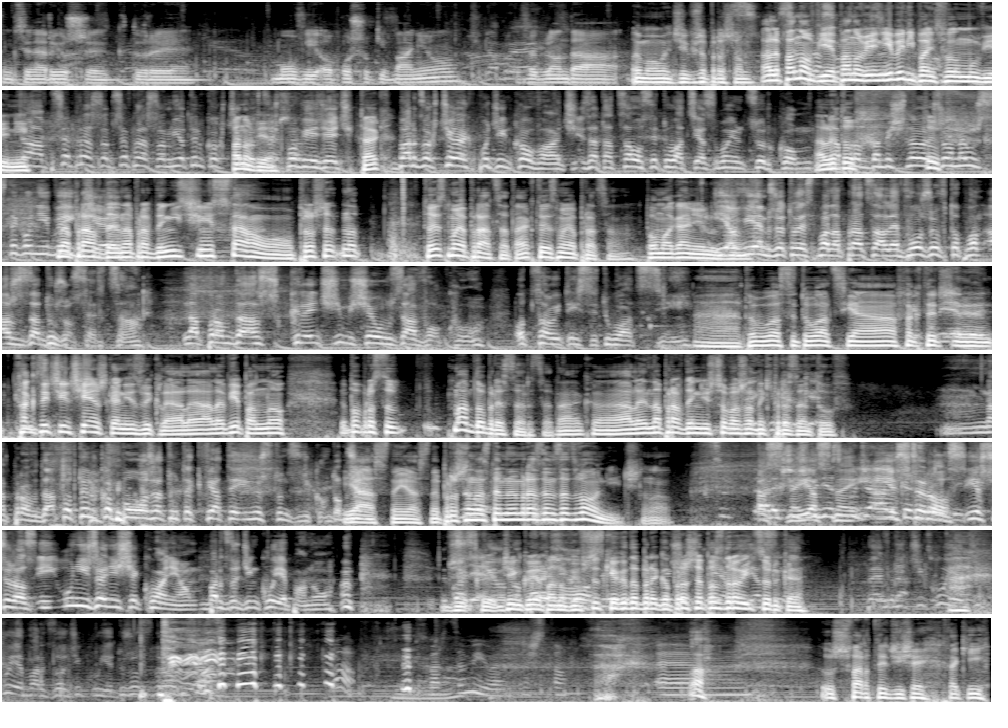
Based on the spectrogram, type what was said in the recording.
funkcjonariuszy, który mówi o poszukiwaniu, wygląda Oj, momencik, przepraszam. Ale panowie, panowie, nie byli państwo umówieni. Tak, przepraszam, przepraszam, ja tylko chciałem Panowie. coś powiedzieć. Tak? Bardzo chciałem podziękować za ta cała sytuacja z moją córką. Ale to- Naprawdę myślałem, to- że ona już z tego nie wyjdzie. Naprawdę, naprawdę, nic się nie stało. Proszę, no, to jest moja praca, tak? To jest moja praca. Pomaganie I ludziom. Ja wiem, że to jest pana praca, ale włożył w to pan aż za dużo serca. Naprawdę aż kręci mi się łza wokół od całej tej sytuacji. A, to była sytuacja faktycznie, faktycznie ciężka niezwykle, ale, ale wie pan, no po prostu mam dobre serce, tak? Ale naprawdę nie trzeba żadnych Dzięki wielkie. prezentów. Naprawdę, a to tylko położę tu te kwiaty i już stąd znikam, dobrze? Jasne, jasne. Proszę następnym razem zadzwonić. No. Jasne, jasne. I jeszcze raz, jeszcze raz. I uniżenie się kłaniam. Bardzo dziękuję panu. Dziękuję, dziękuję panowie. Wszystkiego dobrego. Proszę pozdrowić córkę. Pewnie, dziękuję, dziękuję bardzo, dziękuję. Dużo zdrowia. No, jest bardzo miłe zresztą. Em, To już czwarty dzisiaj taki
